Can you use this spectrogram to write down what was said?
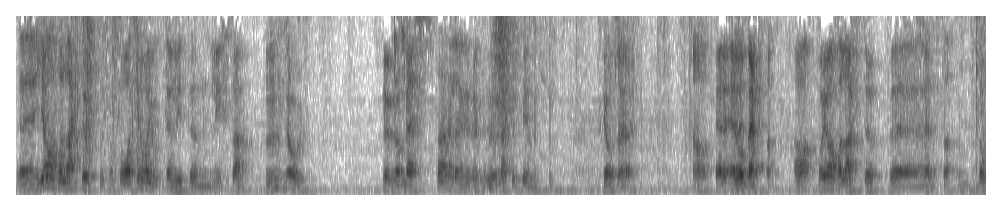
Eh, Jag har lagt upp det som så att jag har gjort en liten lista. Mm, jag också. Över de bästa, eller hur, hur har du lagt upp din? Ska jag avslöja det? Ja, det- är det bästa. Ja, och jag har lagt upp eh, Sämsta. de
